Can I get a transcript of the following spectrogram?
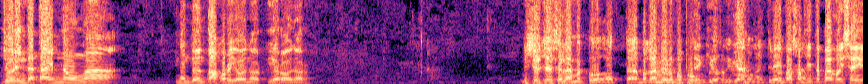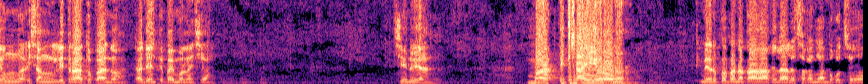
During the time nung ah, nandoon pa ako, Your Honor, Your Honor. Mr. Chair, salamat po at ah, baka meron pa pong Thank you. gustong Yeah, itanong ating may mga kasama. papakita pa ako isa yung isang litrato pa, no? Identify mo lang siya. Sino yan? Mark Tiksay, Your Honor. Meron pa ba nakakakilala sa kanya bukod sa'yo?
